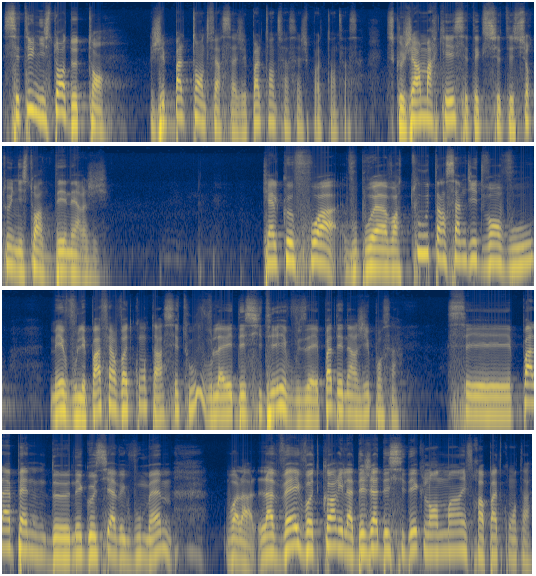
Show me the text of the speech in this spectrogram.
c'était une histoire de temps. J'ai pas le temps de faire ça, j'ai pas le temps de faire ça, j'ai pas le temps de faire ça. Ce que j'ai remarqué, c'était que c'était surtout une histoire d'énergie. Quelquefois, vous pouvez avoir tout un samedi devant vous, mais vous voulez pas faire votre compta, c'est tout. Vous l'avez décidé vous n'avez pas d'énergie pour ça. C'est pas la peine de négocier avec vous-même. Voilà, la veille, votre corps, il a déjà décidé que le lendemain, il fera pas de compta.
